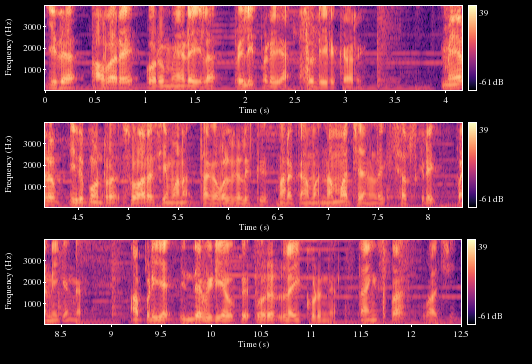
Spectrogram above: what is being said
இதை அவரே ஒரு மேடையில் வெளிப்படையாக சொல்லியிருக்காரு. மேலும் இது போன்ற சுவாரஸ்யமான தகவல்களுக்கு மறக்காமல் நம்ம சேனலை சப்ஸ்கிரைப் பண்ணிக்கோங்க. அப்படியே இந்த வீடியோவுக்கு ஒரு லைக் கொடுங்க. தேங்க்ஸ் ஃபார் வாட்சிங்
